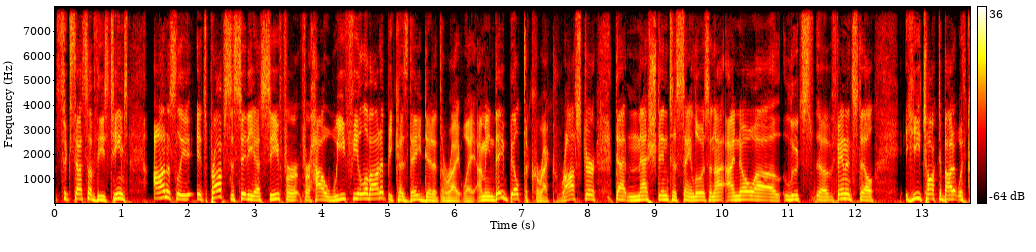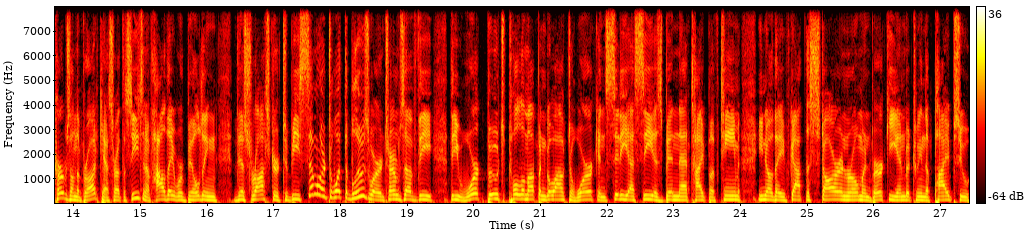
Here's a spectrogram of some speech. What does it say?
success of these teams. Honestly, it's props to City SC for for how we feel about it because they did it the right way. I mean, they built the correct roster that meshed into St. Louis, and I, I know uh, Lutz uh, Still he talked about it with Curbs on the broadcast throughout the season of how they were building this roster to be similar to what the Blues were in terms of the the work boots, pull them up and go out to work. And City SC has been that type of team. You know, they've got the star and Roman Bürki in between the pipes who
